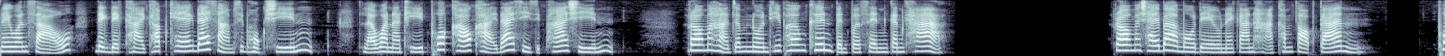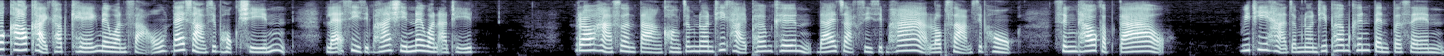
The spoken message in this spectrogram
ในวันเสาร์เด็กๆขายคัพเค้กได้ 36 ชิ้น และวันอาทิตย์พวกเขาขายได้ 45 ชิ้น เรามาหาจำนวนที่เพิ่มขึ้นเป็นเปอร์เซ็นต์กันค่ะ เรามาใช้บาร์โมเดลในการหาคำตอบกัน พวกเขาขายคัพเค้กในวันเสาร์ได้ 36 ชิ้น และ 45 ชิ้นในวันอาทิตย์ เราหาส่วนต่างของจำนวนที่ขายเพิ่มขึ้นได้จาก 45 ลบ 36 ซึ่งเท่ากับ 9 วิธีหาจำนวนที่เพิ่มขึ้นเป็นเปอร์เซ็นต์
